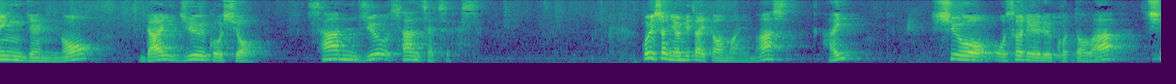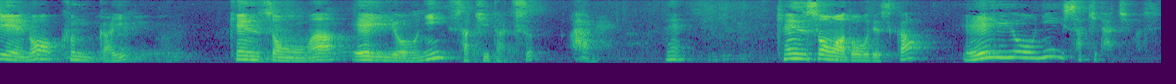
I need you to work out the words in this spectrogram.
信玄の第15章33節ですご一緒に読みたいと思いますはい主を恐れることは知恵の訓戒謙遜は栄養に先立つ。アメン。ね。謙遜はどうですか？栄養に先立ちます。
